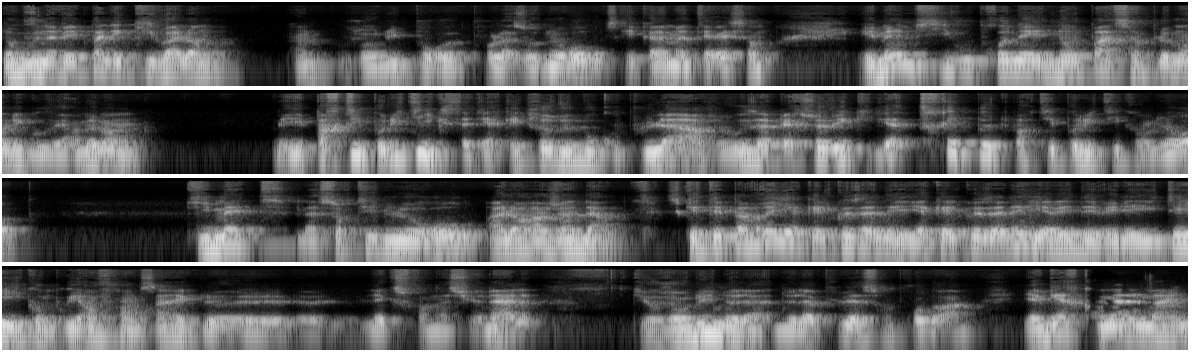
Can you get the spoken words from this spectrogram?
Donc, vous n'avez pas l'équivalent hein, aujourd'hui pour, pour la zone euro, ce qui est quand même intéressant. Et même si vous prenez non pas simplement les gouvernements, mais les partis politiques, c'est-à-dire quelque chose de beaucoup plus large, vous apercevez qu'il y a très peu de partis politiques en Europe qui mettent la sortie de l'euro à leur agenda. Ce qui n'était pas vrai il y a quelques années. Il y a quelques années, il y avait des velléités, y compris en France, hein, avec l'ex-Front National, qui aujourd'hui ne l'a plus à son programme. Il y a guère qu'en Allemagne.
